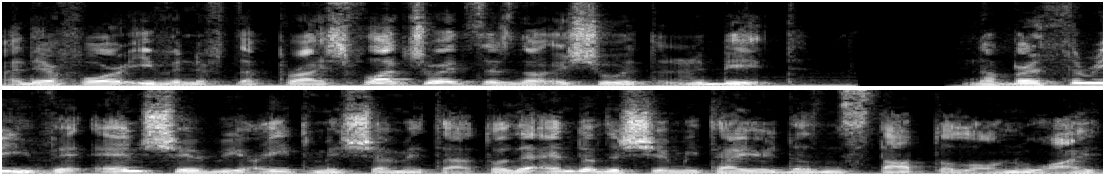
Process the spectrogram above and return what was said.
And therefore, even if the price fluctuates, there's no issue with the rebit. Number three, the end shebait meshamet. So the end of the shemitah year doesn't stop the loan. Why?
